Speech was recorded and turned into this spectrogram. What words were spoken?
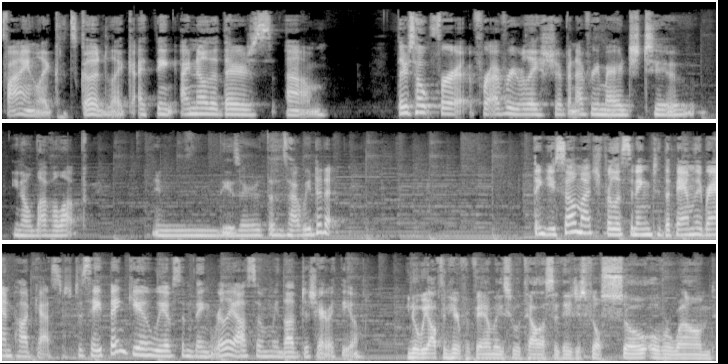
fine. Like it's good. Like I think I know that there's um there's hope for for every relationship and every marriage to, you know, level up. And these are this is how we did it. Thank you so much for listening to the Family Brand podcast. To say thank you, we have something really awesome we'd love to share with you. You know, we often hear from families who will tell us that they just feel so overwhelmed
